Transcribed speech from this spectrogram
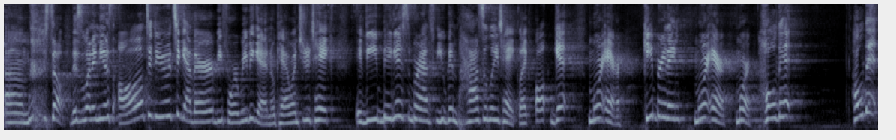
Um, so, this is what I need us all to do together before we begin, okay? I want you to take the biggest breath you can possibly take. Like, all, get more air. Keep breathing. More air. More. Hold it. Hold it.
